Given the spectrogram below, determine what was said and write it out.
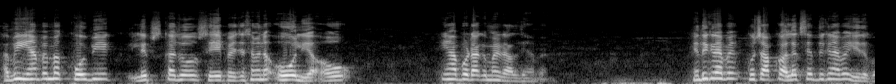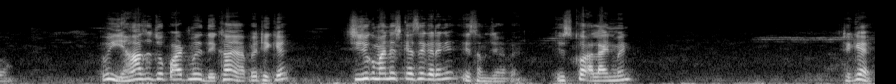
अभी यहाँ पे मैं कोई भी एक लिप्स का जो शेप है, जैसे मैंने ओ लिया ओ यहाँ पर उठाकर मैंने डाल दिया यहाँ पे। ये दिख रहा है पे, कुछ आपको अलग शेप दिख रहा है ये देखो। अभी यहाँ से जो पार्ट मुझे देखा है यहाँ पे, ठीक है, चीज़ों को मैनेज कैसे करेंगे, ये समझे यहाँ पे। इसको अलाइनमेंट ठीक है?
